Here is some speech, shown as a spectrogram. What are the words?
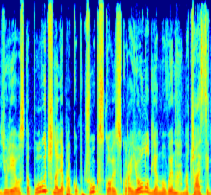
Юлія Остапович, Наля Прокопчук з Ковальського району для новин на часі.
